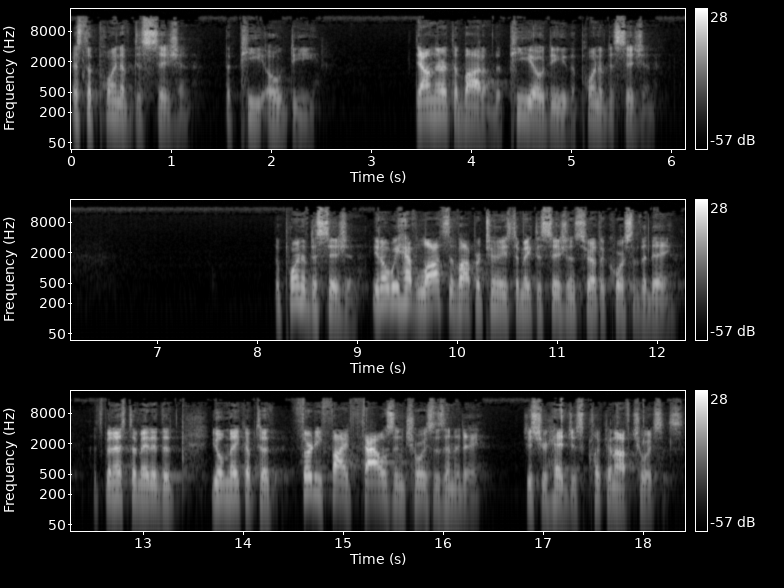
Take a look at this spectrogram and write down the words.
It's the point of decision, the P O D. Down there at the bottom, the POD, the point of decision. The point of decision. You know, we have lots of opportunities to make decisions throughout the course of the day. It's been estimated that you'll make up to 35,000 choices in a day. Just your head just clicking off choices.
